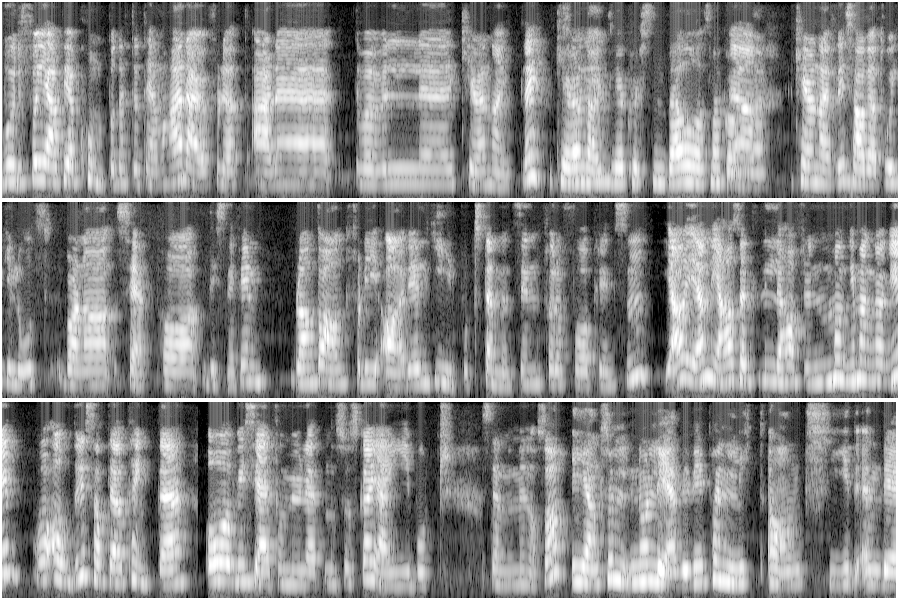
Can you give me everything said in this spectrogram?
Hvorfor jeg Pia kom på dette temaet her, er jo fordi at er det Det var vel uh, Keira Knightley? Keira som- Knightley og Kristen Bell snakka Ja. om det. Keira Knightley sa det at hun ikke lot barna se på Disney-film. Annet fordi Ariel gir bort stemmen sin for å få prinsen. Ja, igjen, jeg har sett Lille havfruen mange, mange ganger, og aldri satt jeg og tenkte Og hvis jeg får muligheten, så skal jeg gi bort stemmen min også. Igjen, så Nå lever vi på en litt annen tid enn det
